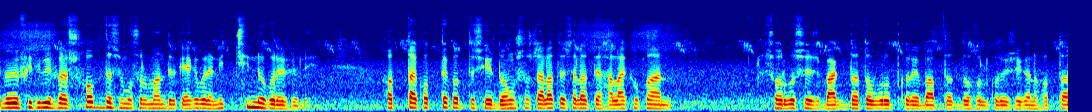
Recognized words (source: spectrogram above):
এভাবে পৃথিবীর প্রায় সব দেশে মুসলমানদেরকে একেবারে নিচ্ছিন্ন করে ফেলে। হত্যা করতে করতে সেই ধ্বংস চালাতে চালাতে হালাকু খান সর্বশেষ বাগদাদ অবরোধ করে, বাগদাদ দখল করে সেখানে হত্যা,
